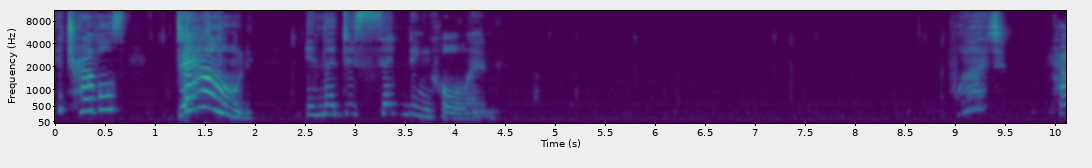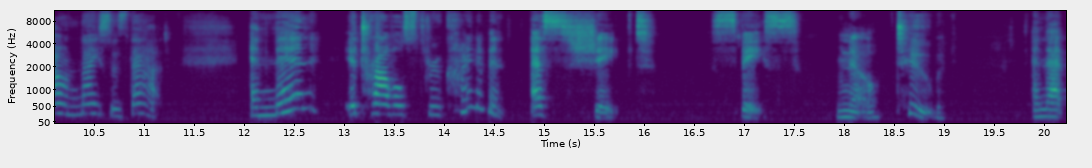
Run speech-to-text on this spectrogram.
it travels down in the descending colon. What? How nice is that? And then it travels through kind of an S-shaped space, no, tube. And that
